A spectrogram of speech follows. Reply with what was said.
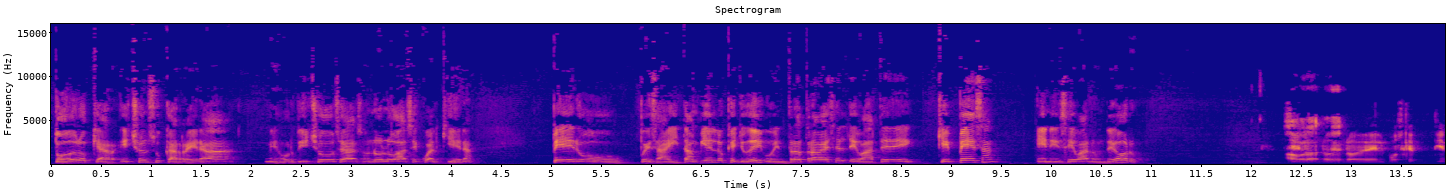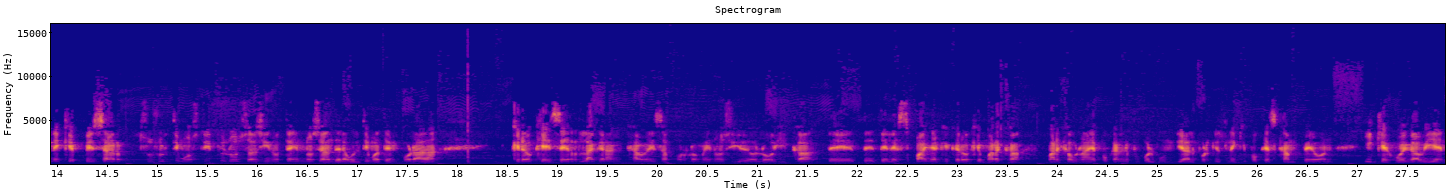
Todo lo que ha hecho en su carrera, mejor dicho, o sea, eso no lo hace cualquiera. Pero pues ahí también lo que yo digo, entra otra vez el debate de qué pesa en ese balón de oro. Ahora, eh, lo, del Bosque tiene que pesar sus últimos títulos, así no, no sean de la última temporada. Creo que ser la gran cabeza, por lo menos ideológica, de, de, la España, que creo que marca, marca una época en el fútbol mundial, porque es un equipo que es campeón y que juega bien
